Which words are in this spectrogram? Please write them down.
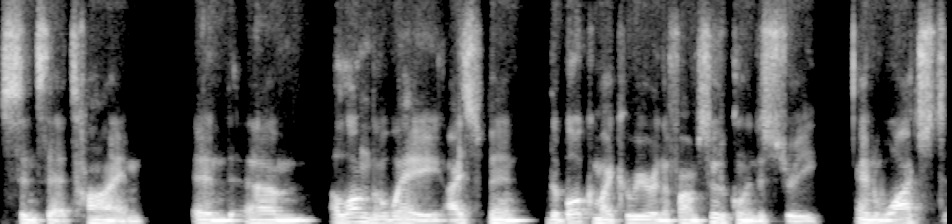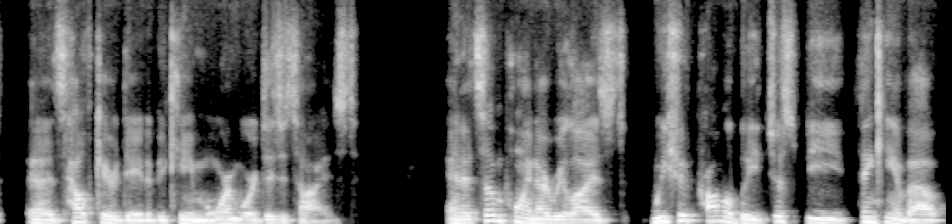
since that time. And um, along the way, I spent the bulk of my career in the pharmaceutical industry and watched as healthcare data became more and more digitized. And at some point, I realized we should probably just be thinking about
